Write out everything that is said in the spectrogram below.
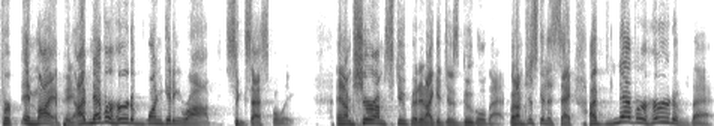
For, in my opinion, I've never heard of one getting robbed successfully. And I'm sure I'm stupid and I could just Google that, but I'm just going to say, I've never heard of that.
